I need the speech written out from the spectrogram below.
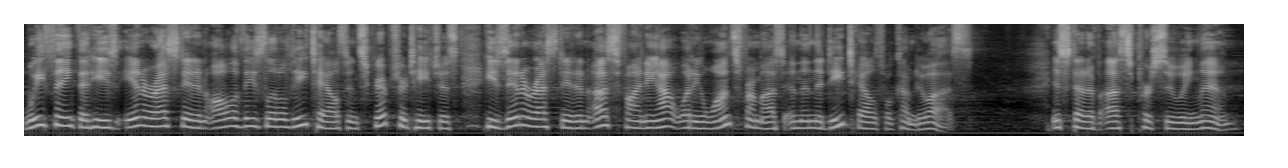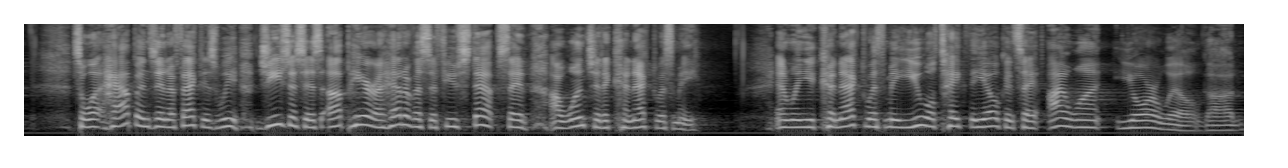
We think that he's interested in all of these little details, and scripture teaches he's interested in us finding out what he wants from us, and then the details will come to us instead of us pursuing them. So what happens in effect is we Jesus is up here ahead of us a few steps saying, "I want you to connect with me." And when you connect with me, you will take the yoke and say, "I want your will, God."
